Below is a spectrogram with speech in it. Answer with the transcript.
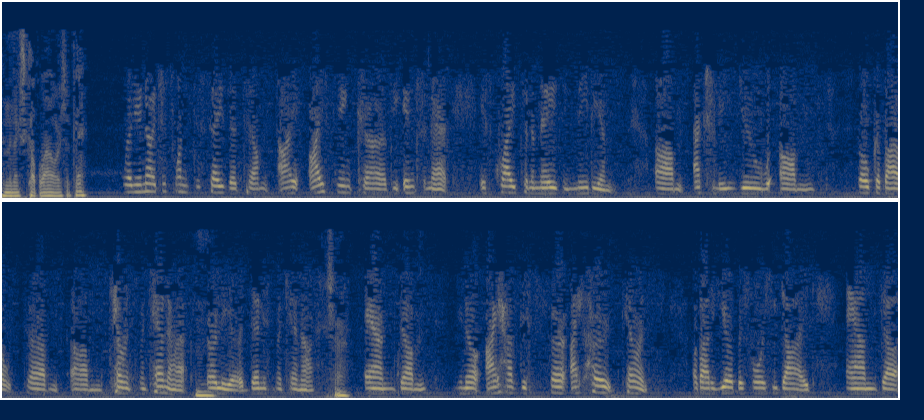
in the next couple hours. Okay. Well, you know, I just wanted to say that um, I I think uh, the internet is quite an amazing medium. Um, actually, you um, spoke about um, um, Terence McKenna Mhm. earlier, Dennis McKenna, Sure. and um, you know, I have this. I heard Terence about a year before he died, and uh,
